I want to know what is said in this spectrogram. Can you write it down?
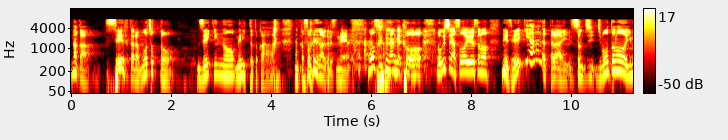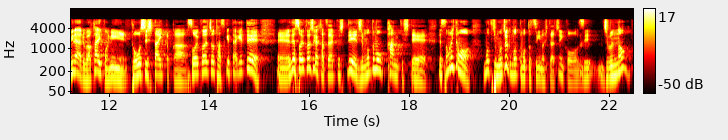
なんか、政府からもうちょっと、税金のメリットとか、なんかそういうのがあるとですね、もう少しなんかこう、僕自身はそういうその、ね、税金払うんだったら、その地元の夢のある若い子に投資したいとか、そういう子たちを助けてあげて、えー、で、そういう子たちが活躍して、地元も喚起して、で、その人ももっと気持ちよくもっともっと次の人たちにこう、自分の、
